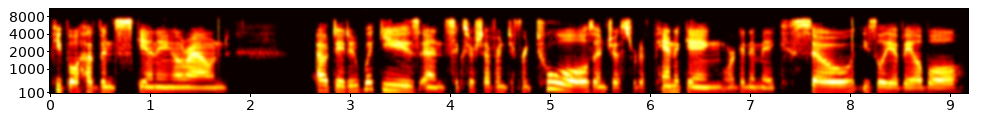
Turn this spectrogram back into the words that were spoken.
people have been scanning around outdated wikis and six or seven different tools and just sort of panicking. We're going to make so easily available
